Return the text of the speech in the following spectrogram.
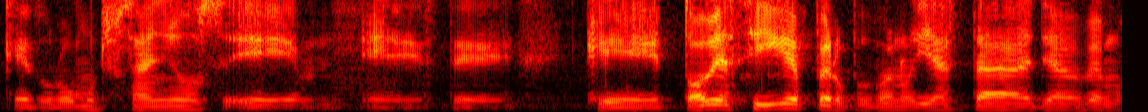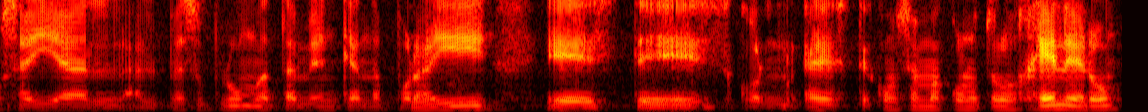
que, duró muchos años, eh, este, que todavía sigue, pero pues bueno, ya está, ya vemos ahí al, peso pluma también que anda por ahí, este, con, este, ¿cómo se llama? Con otro género,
